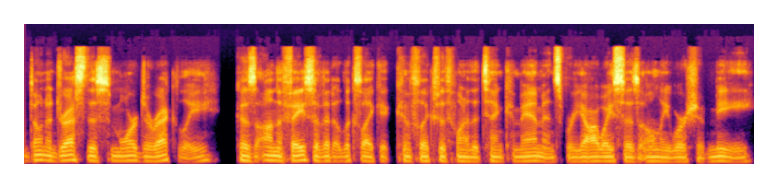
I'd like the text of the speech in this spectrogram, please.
don't address this more directly, because on the face of it, it looks like it conflicts with one of the Ten Commandments where Yahweh says, only worship me.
